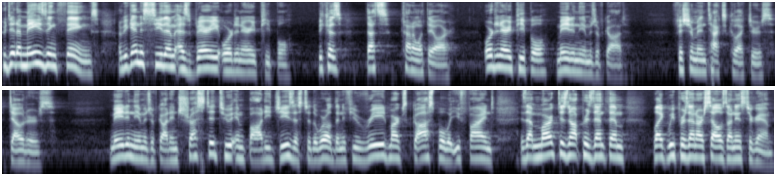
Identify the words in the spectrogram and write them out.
who did amazing things. I began to see them as very ordinary people because that's kind of what they are ordinary people made in the image of God fishermen, tax collectors, doubters, made in the image of God, entrusted to embody Jesus to the world. And if you read Mark's gospel, what you find is that Mark does not present them like we present ourselves on Instagram.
